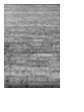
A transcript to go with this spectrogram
Lord.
